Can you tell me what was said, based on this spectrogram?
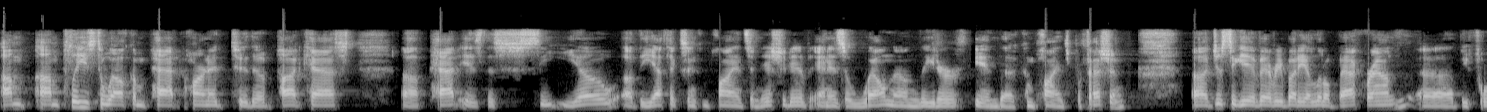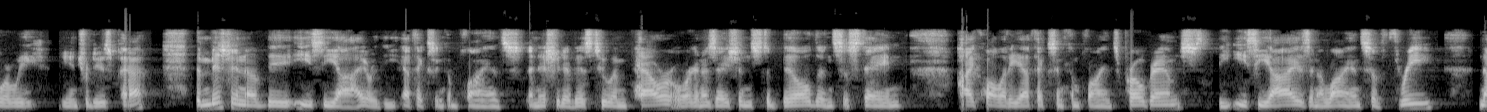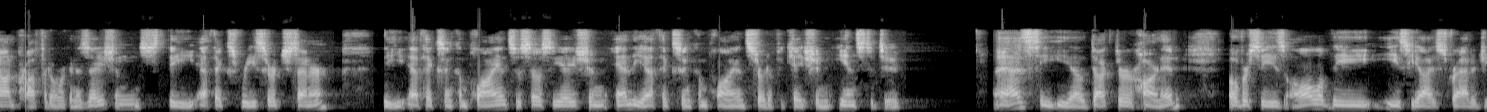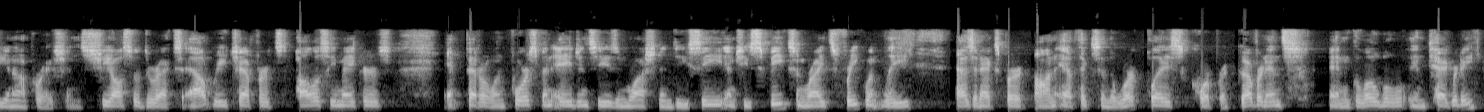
I'm, I'm pleased to welcome Pat Harned to the podcast. Uh, Pat is the CEO of the Ethics and Compliance Initiative and is a well known leader in the compliance profession. Uh, just to give everybody a little background uh, before we introduce Pat, the mission of the ECI, or the Ethics and Compliance Initiative, is to empower organizations to build and sustain high quality ethics and compliance programs. The ECI is an alliance of three nonprofit organizations the Ethics Research Center, the Ethics and Compliance Association, and the Ethics and Compliance Certification Institute. As CEO, Dr. Harned oversees all of the ECI strategy and operations. She also directs outreach efforts to policymakers and federal enforcement agencies in Washington, D.C., and she speaks and writes frequently as an expert on ethics in the workplace, corporate governance, and global integrity.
